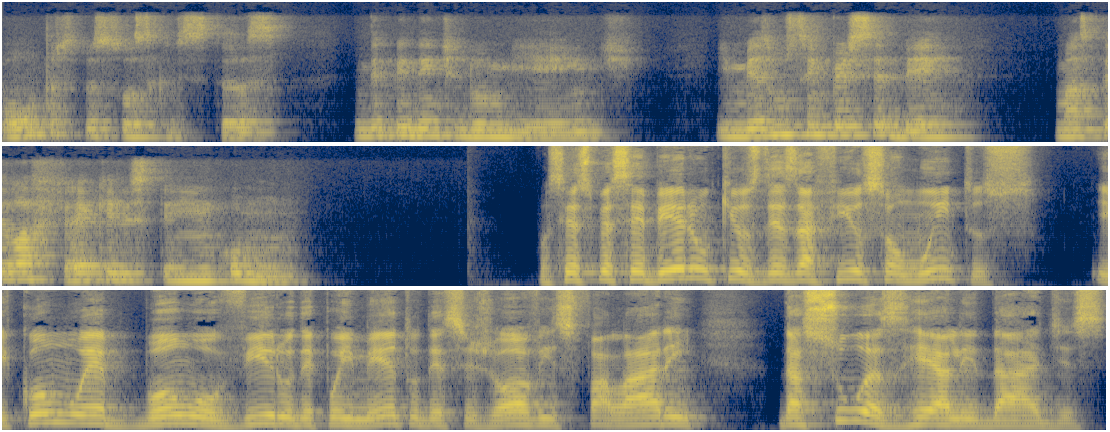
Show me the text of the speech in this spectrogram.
outras pessoas cristãs, independente do ambiente, e mesmo sem perceber, mas pela fé que eles têm em comum. Vocês perceberam que os desafios são muitos? E como é bom ouvir o depoimento desses jovens falarem das suas realidades.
